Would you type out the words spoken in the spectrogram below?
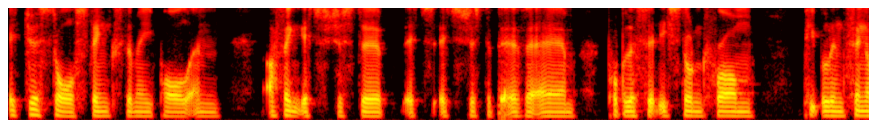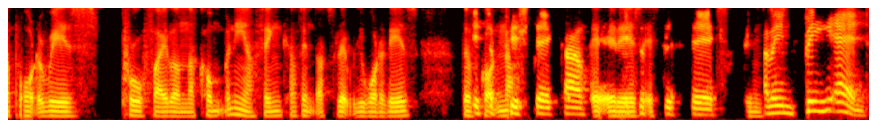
It just all stinks to me, Paul, and I think it's just a it's it's just a bit of a um, publicity stunt from people in Singapore to raise profile on the company. I think I think that's literally what it is. They've It's got a piss take, Kyle. it, it is. It's a It's, piss take. it. I mean, BN,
